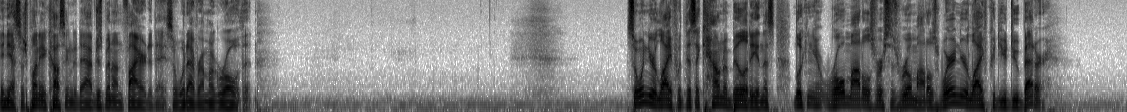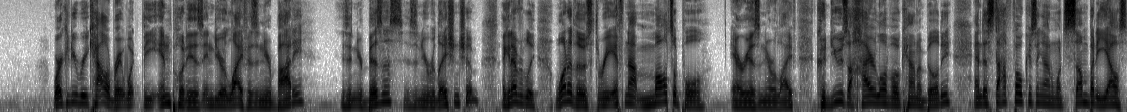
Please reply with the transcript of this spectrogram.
And yes, there's plenty of cussing today. I've just been on fire today, so whatever. I'm going to roll with it. So, in your life, with this accountability and this looking at role models versus real models, where in your life could you do better? Where could you recalibrate what the input is into your life? Is in your body? Is in your business? Is in your relationship? Like inevitably, one of those three, if not multiple areas in your life could use a higher level of accountability and to stop focusing on what somebody else,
